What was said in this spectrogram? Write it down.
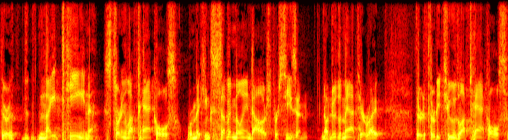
There are 19 starting left tackles were making seven million dollars per season. Now do the math here, right? There are 32 left tackles,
